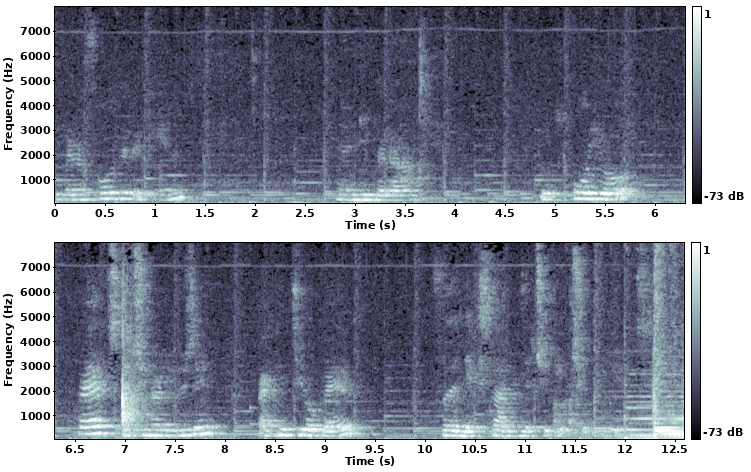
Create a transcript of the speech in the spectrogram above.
you're gonna fold it again and you're gonna put all your pads that you're not using back into your bag for the next time that you get your periods.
